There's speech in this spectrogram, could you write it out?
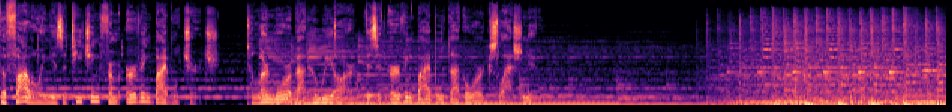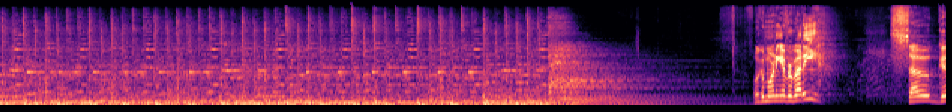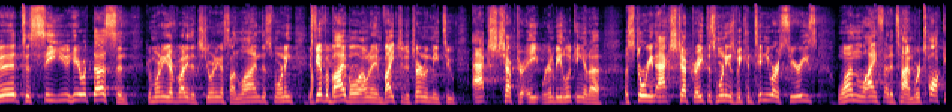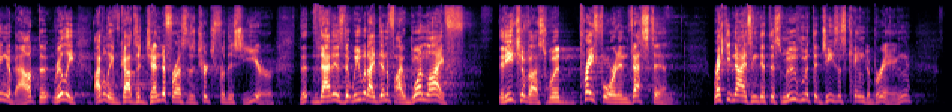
The following is a teaching from Irving Bible Church. To learn more about who we are, visit irvingbible.org/new. Well, good morning, everybody. So good to see you here with us. And good morning to everybody that's joining us online this morning. If you have a Bible, I want to invite you to turn with me to Acts chapter 8. We're going to be looking at a, a story in Acts chapter 8 this morning as we continue our series, One Life at a Time. We're talking about, the, really, I believe, God's agenda for us as a church for this year. That, that is, that we would identify one life that each of us would pray for and invest in, recognizing that this movement that Jesus came to bring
